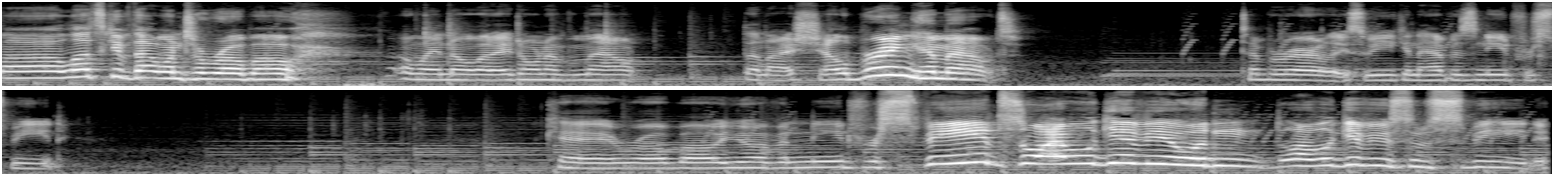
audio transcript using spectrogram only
Uh, let's give that one to Robo. Oh, wait, no, but I don't have him out. Then I shall bring him out. Temporarily, so he can have his need for speed. Okay, Robo, you have a need for speed, so I will give you a, I will give you some speed.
